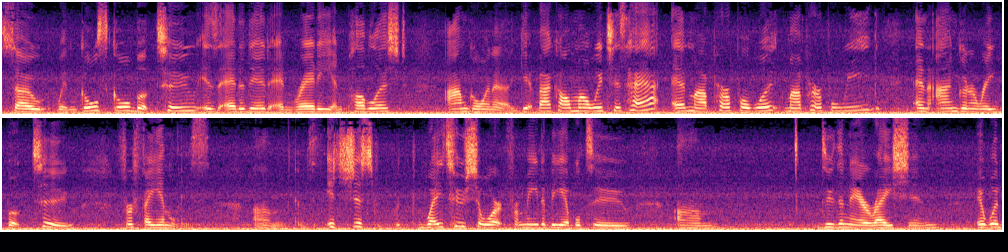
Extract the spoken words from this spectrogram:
So when Ghoul School Book 2 is edited and ready and published, I'm going to get back on my witch's hat and my purple my purple wig and I'm going to read book 2 for families. Um, it's just way too short for me to be able to um, do the narration. It would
